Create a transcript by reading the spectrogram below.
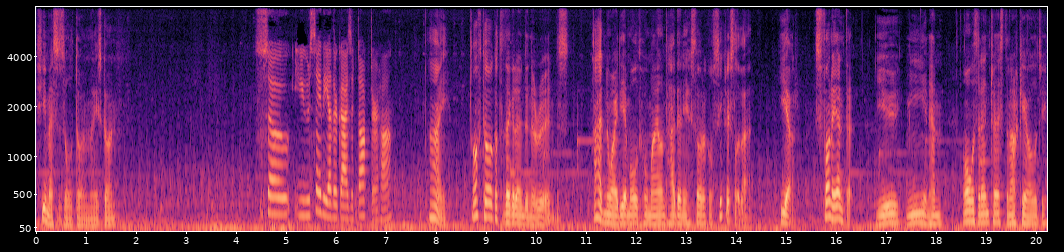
She misses old Don when he's gone. So, you say the other guy's a doctor, huh? Aye, off to Augur to dig around in the ruins. I had no idea my old home island had any historical secrets like that. Here, it's funny, isn't it? You, me, and him, all with an interest in archaeology.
